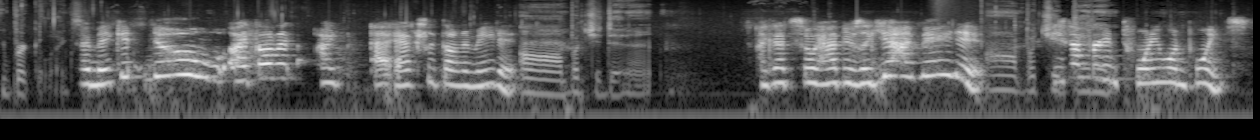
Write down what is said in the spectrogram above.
you broke your legs. Did I make it? No, I thought I, I, I actually thought I made it. Oh, but you didn't. I got so happy. I was like, yeah, I made it. Oh, but you He's got freaking didn't. 21 points.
